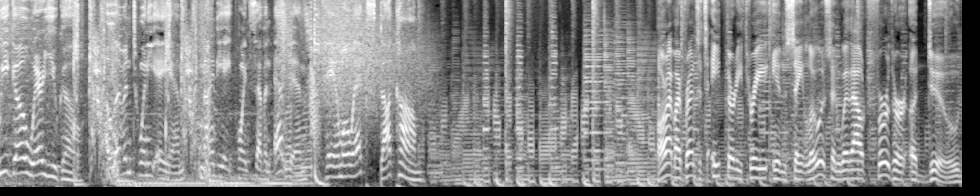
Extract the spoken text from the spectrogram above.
We go where you go. 1120 AM, 98.7 FM, KMOX.com. All right, my friends, it's 8:33 in St. Louis and without further ado,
